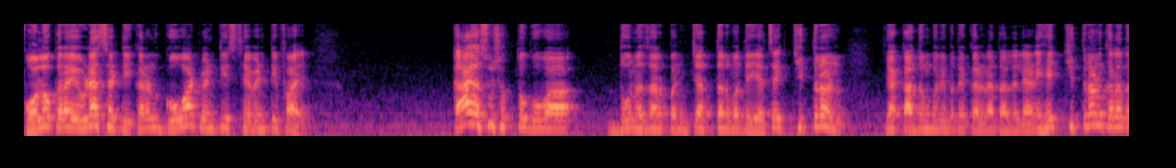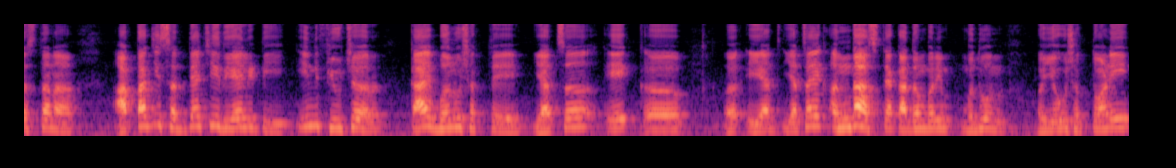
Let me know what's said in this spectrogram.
फॉलो करा एवढ्यासाठी कारण गोवा ट्वेंटी सेव्हन्टी फाय काय असू शकतो गोवा दोन हजार पंच्याहत्तरमध्ये? याचं एक चित्रण या कादंबरीमध्ये करण्यात आलेलं आहे. आणि हे चित्रण करत असताना आताची सध्याची रियालिटी इन फ्युचर काय बनू शकते? याचं एक या- याचा एक अंदाज त्या कादंबरीमधून येऊ शकतो. आणि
